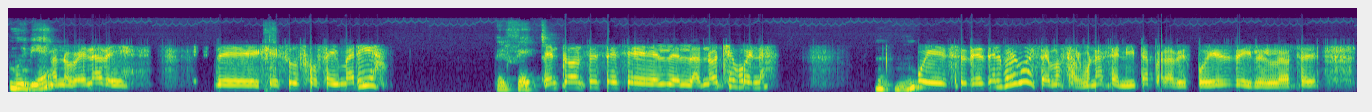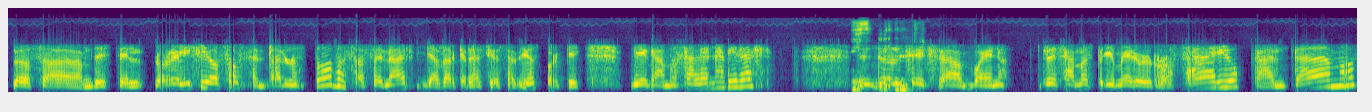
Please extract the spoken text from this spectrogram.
Muy bien. La novena de, de Jesús, José y María. Perfecto. Entonces es el, la Nochebuena. Pues desde luego hacemos alguna cenita para después de los los, ah, este, los religiosos sentarnos todos a cenar y a dar gracias a Dios porque llegamos a la Navidad. Entonces, ah, bueno, rezamos primero el rosario, cantamos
